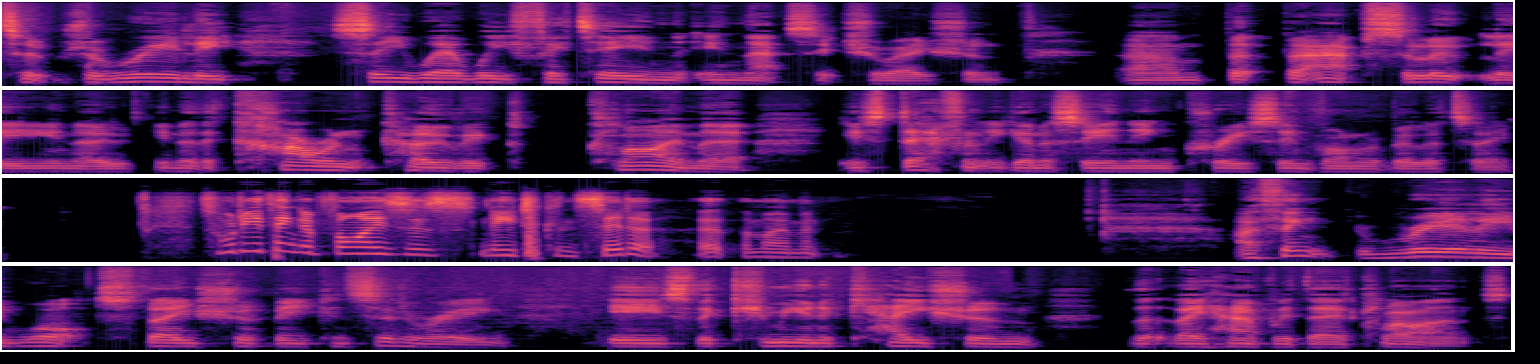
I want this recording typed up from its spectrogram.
to, to really see where we fit in in that situation um, but but absolutely, you know, you know, the current COVID climate is definitely going to see an increase in vulnerability. So, what do you think advisors need to consider at the moment? I think really what they should be considering is the communication that they have with their clients.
